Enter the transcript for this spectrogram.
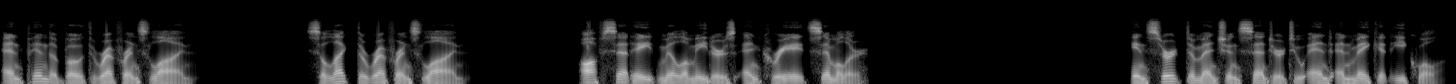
And pin the both reference line. Select the reference line. Offset 8 mm and create similar. Insert dimension center to end and make it equal.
